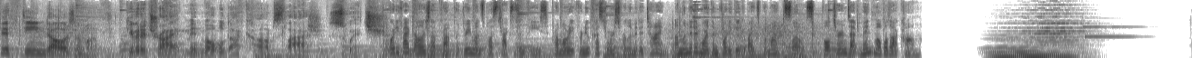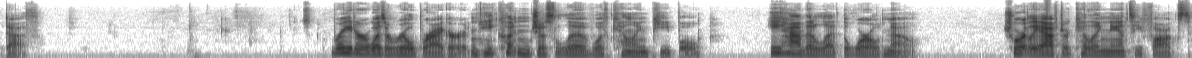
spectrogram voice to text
$15 a month. Give it a try at mintmobile.com slash switch. $45 upfront for three months plus taxes and fees. Promo rate for new customers for limited time. Unlimited more than 40 gigabytes per month. Slows. Full terms at mintmobile.com. death. Rader was a real braggart, and he couldn't just live with killing people. He had to let the world know. Shortly after killing Nancy Fox,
